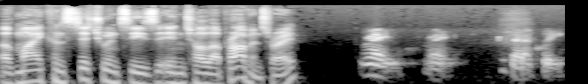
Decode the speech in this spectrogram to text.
of my constituencies in Cholla Province, right? Right, right, exactly.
